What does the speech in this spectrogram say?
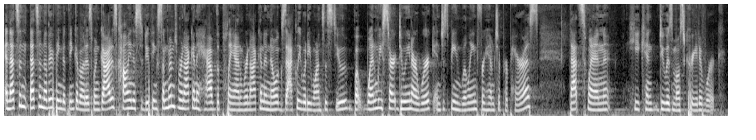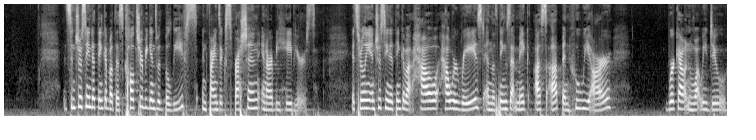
And that's, an, that's another thing to think about is when God is calling us to do things, sometimes we're not going to have the plan. We're not going to know exactly what He wants us to do. But when we start doing our work and just being willing for Him to prepare us, that's when He can do His most creative work. It's interesting to think about this. Culture begins with beliefs and finds expression in our behaviors. It's really interesting to think about how, how we're raised and the things that make us up and who we are work out in what we do.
